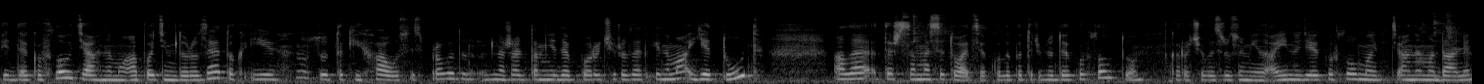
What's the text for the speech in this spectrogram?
під екофлоу тягнемо, а потім до розеток. І ну, тут такий хаос із проводу. На жаль, там ніде поруч розетки нема. Є тут. Але теж сама ситуація, коли потрібно до екофлоу, то коротше, ви зрозуміли. А іноді екофлоу ми тягнемо далі.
